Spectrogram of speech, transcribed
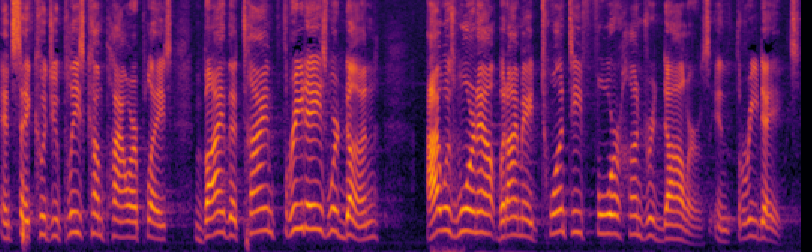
and say, Could you please come plow our place? By the time three days were done, I was worn out, but I made $2,400 in three days.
